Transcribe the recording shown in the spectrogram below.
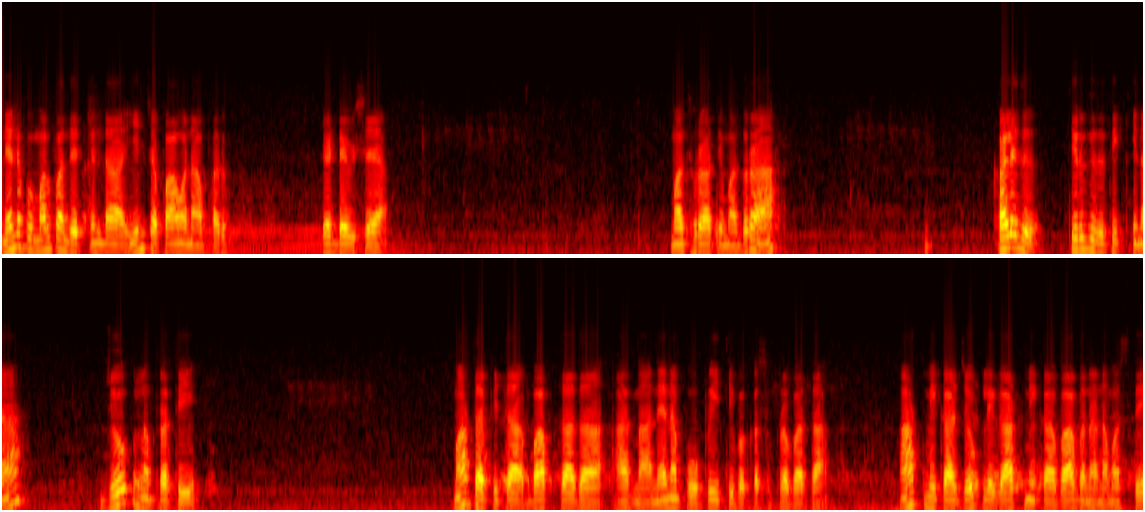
ನೆನಪು ಮಲ್ಪಂದೆತ್ತಿಂದ ಇಂಚ ಪಾವನಾಪರು ಎಡ್ಡೆ ವಿಷಯ. ಮಧುರಾತಿ ಮಧುರ. ಕಳೆದು ತಿರುಗಿದು ತಿಕ್ಕಿನ ಜೋಕುಲ್ನ ಪ್ರತಿ ಮಾತಾಪಿತ ಬಾಪ್ತಾದ ಆರ್ನ ನೆನಪು, ಪ್ರೀತಿ ಬಕ್ಕ ಸುಪ್ರಭಾತ ಆತ್ಮಿಕ ಜೋಕ್ಲೆಗ್ ಆತ್ಮಿಕ ಬಾಬನ ನಮಸ್ತೆ.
